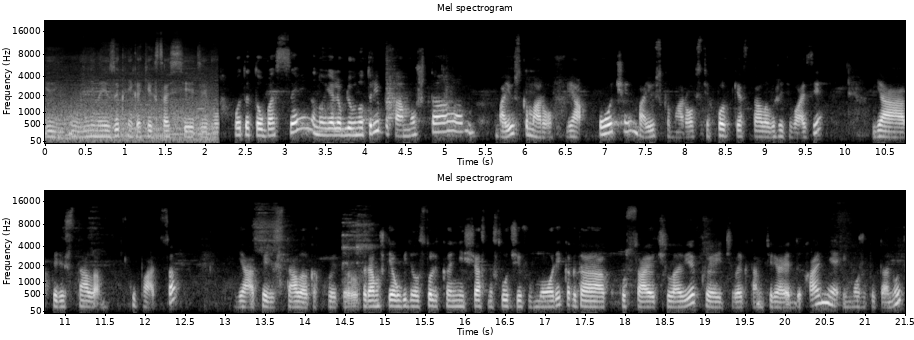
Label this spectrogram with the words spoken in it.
ни на язык никаких соседей. Это у бассейна, но я люблю внутри, потому что боюсь комаров. Я очень боюсь комаров. С тех пор, как я стала жить в Азии, я перестала купаться, я перестала какой-то, потому что я увидела столько несчастных случаев в море, когда кусают человека, и человек там теряет дыхание и может утонуть.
